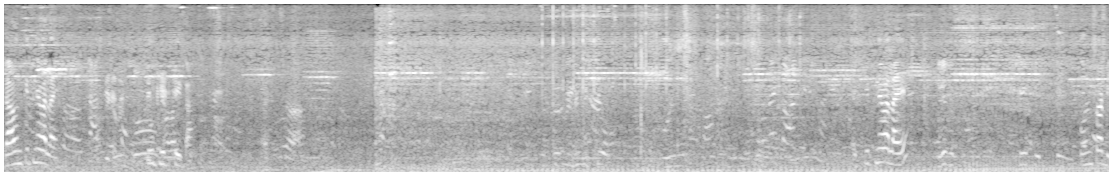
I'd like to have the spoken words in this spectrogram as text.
गाउन कितने वाला है? टू फिफ्टी का। कितने वाला है कौन सा बी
